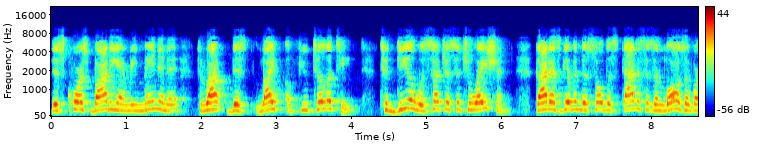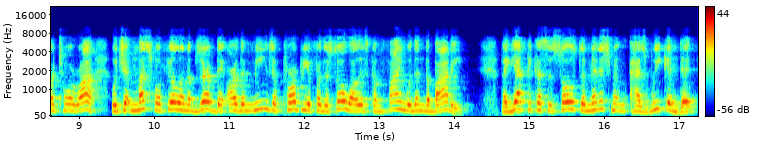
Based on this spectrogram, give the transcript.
this coarse body and remain in it throughout this life of futility to deal with such a situation. God has given the soul the statuses and laws of our Torah, which it must fulfill and observe. They are the means appropriate for the soul while it's confined within the body. But yet, because the soul's diminishment has weakened it,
